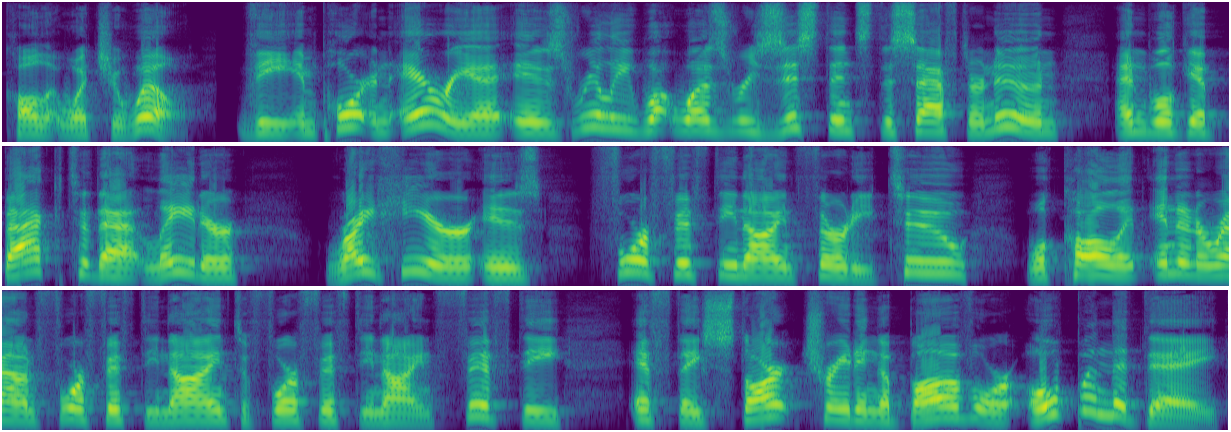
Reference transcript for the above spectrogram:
call it what you will. The important area is really what was resistance this afternoon, and we'll get back to that later. Right here is 459.32. We'll call it in and around 459 to 459.50. If they start trading above or open the day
